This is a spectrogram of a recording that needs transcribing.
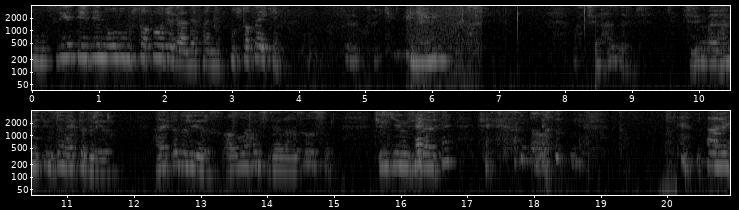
Nusriye teyzenin oğlu Mustafa Hoca geldi efendim. Mustafa Ekin. Şimdi hazırız. Sizin merhametinizden ayakta duruyorum. Ayakta duruyoruz. Allah'ım sizden razı olsun. Türkiye'mizi iler... Allah Amin.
